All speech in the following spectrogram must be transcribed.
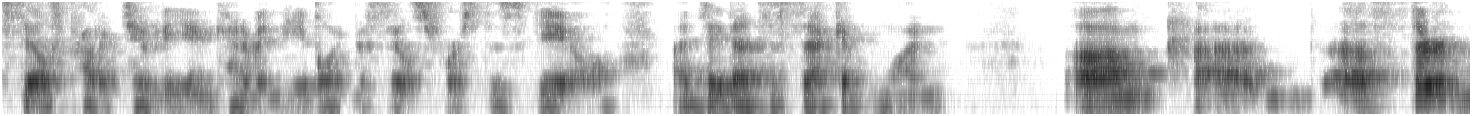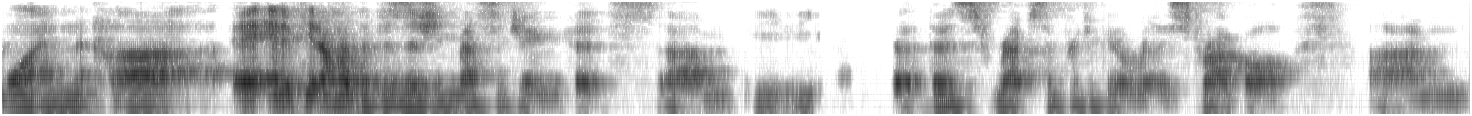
sales productivity and kind of enabling the sales force to scale. I'd say that's the second one. Um, uh, a third one, uh, and if you don't have the positioning messaging, it's um, you, those reps in particular really struggle. Um,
